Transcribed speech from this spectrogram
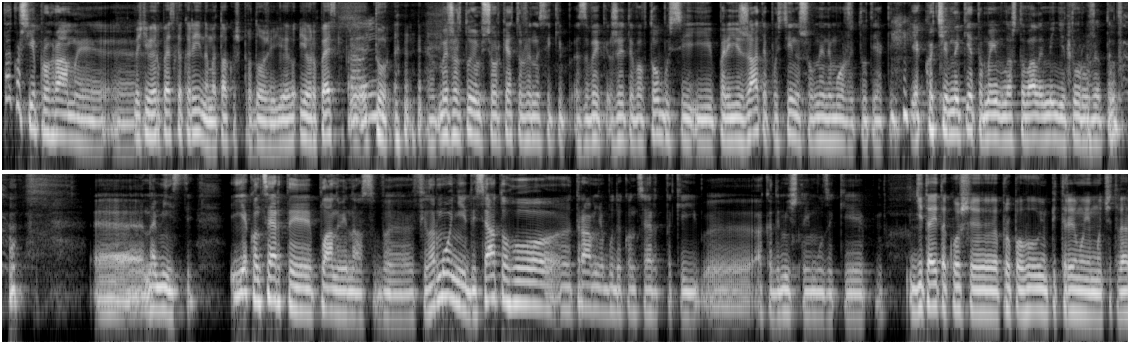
Також є програми. е, Ми ж європейська країна, ми також продовжуємо європейський Правильно. тур. Ми жартуємо, що оркестр вже настільки звик жити в автобусі і переїжджати постійно, що вони не можуть тут, як, як кочівники, то ми їм влаштували міні-тур уже тут на місці. Є концерти планові нас в філармонії. 10 травня буде концерт такий е, академічної музики. Дітей також е, пропагуємо, підтримуємо 4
